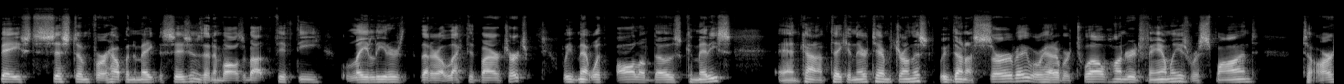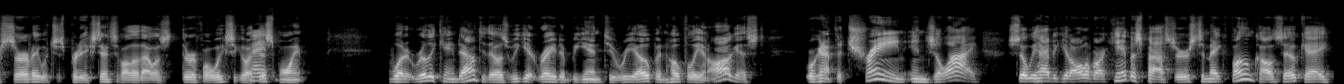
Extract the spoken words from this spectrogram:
based system for helping to make decisions that involves about 50 lay leaders that are elected by our church. We've met with all of those committees and kind of taking their temperature on this. We've done a survey where we had over 1,200 families respond to our survey, which is pretty extensive, although that was three or four weeks ago right. at this point. What it really came down to, though, is we get ready to begin to reopen, hopefully in August. We're going to have to train in July. So we had to get all of our campus pastors to make phone calls and say, okay,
